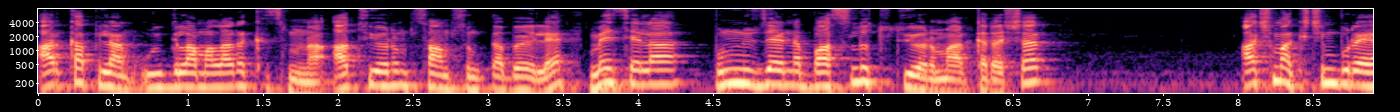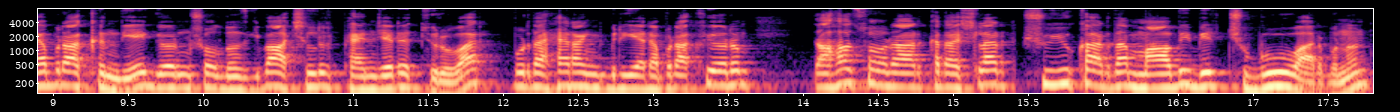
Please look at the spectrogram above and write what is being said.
arka plan uygulamaları kısmına atıyorum. Samsung'da böyle. Mesela bunun üzerine basılı tutuyorum arkadaşlar. Açmak için buraya bırakın diye görmüş olduğunuz gibi açılır pencere türü var. Burada herhangi bir yere bırakıyorum. Daha sonra arkadaşlar şu yukarıda mavi bir çubuğu var bunun.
